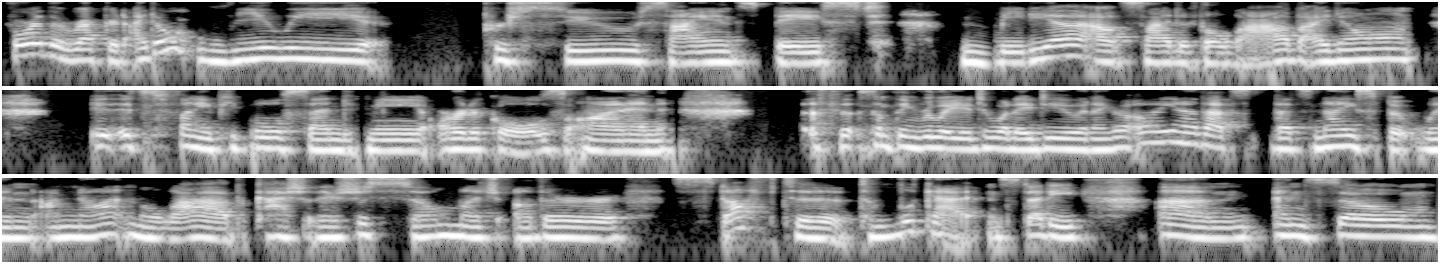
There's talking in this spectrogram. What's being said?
for the record, I don't really pursue science based media outside of the lab. I don't, it, it's funny, people will send me articles on something related to what I do and I go oh yeah that's that's nice but when I'm not in the lab gosh there's just so much other stuff to to look at and study um and so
